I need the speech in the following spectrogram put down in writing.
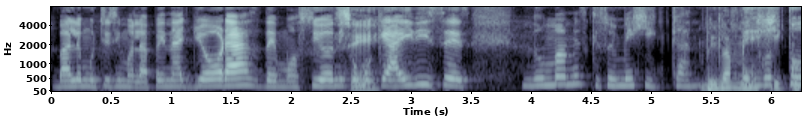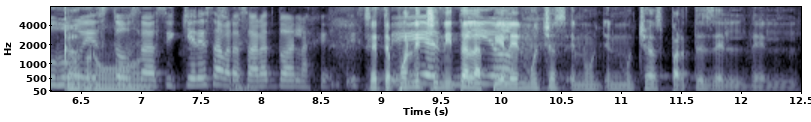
Vale muchísimo la pena. Lloras de emoción y Sí. como que ahí dices, no mames que soy mexicano. Viva tengo México, todo esto. O cabrón. sea, si quieres abrazar a toda la gente. Se te Sí, pone chinita la mío. piel en muchas, en, muchas partes del, del-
